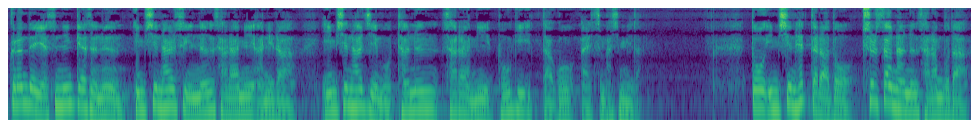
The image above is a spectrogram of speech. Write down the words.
그런데 예수님께서는 임신할 수 있는 사람이 아니라 임신하지 못하는 사람이 복이 있다고 말씀하십니다. 또 임신했더라도 출산하는 사람보다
